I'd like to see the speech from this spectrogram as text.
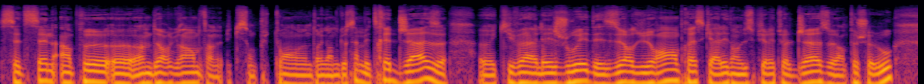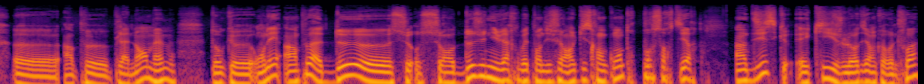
cette scène un peu underground, enfin qui sont plutôt underground que ça, mais très jazz, qui va aller jouer des heures durant, presque à aller dans du spiritual jazz, un peu chelou, euh, un peu planant même. Donc euh, on est un peu à deux euh, sur, deux univers complètement différents qui se rencontrent pour sortir un disque et qui, je le redis encore une fois,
